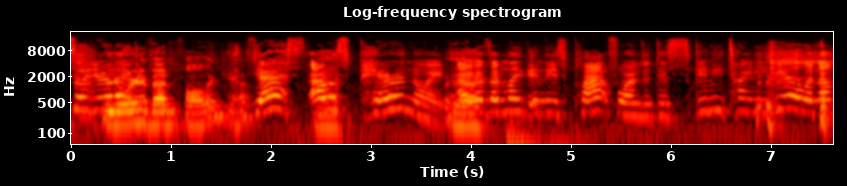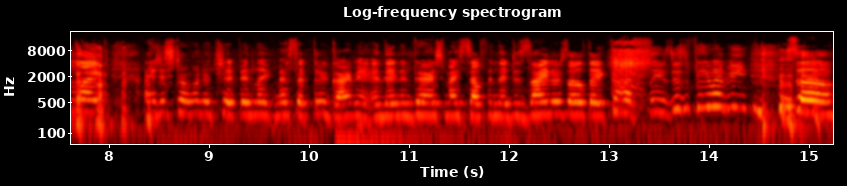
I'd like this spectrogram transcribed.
So you're were like, worried about falling. Yeah. Yes, I yeah. was paranoid. Yeah. I I'm like in these platforms with this skinny tiny heel, and I'm like, I just don't want to trip and like mess up their garment and then embarrass myself and the designers. I was like, God, please just be with me. So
